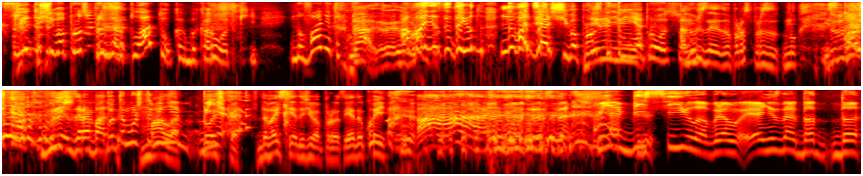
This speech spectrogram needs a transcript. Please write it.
следующий вопрос про зарплату, как бы короткий. Но Ваня такой, Да, э, а вопрос- Ваня задает наводящий вопрос к этому Не-не-не-не. вопросу. А нужно задать вопрос про... Ну, и Ну, сколько вы зарабатываете? потому что Мало. меня- Точка. Давай следующий вопрос. Я такой... Меня бесило, прям, я не знаю, до, до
